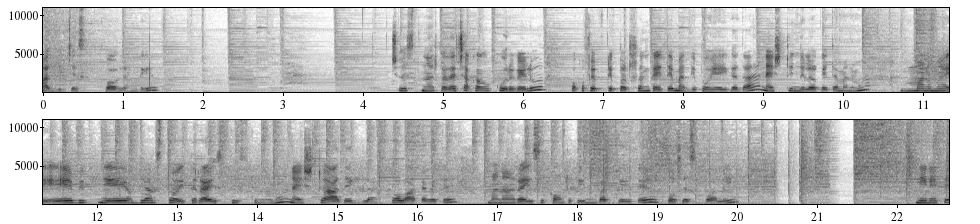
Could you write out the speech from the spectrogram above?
మగ్గిచ్చేసుకోవాలండి. చూస్తున్నారు కదా చక్కగా కూరగాయలు ఒక ఫిఫ్టీ పర్సెంట్ అయితే మగ్గిపోయాయి కదా. నెక్స్ట్ ఇందులోకి అయితే మనము మనము ఏ ఏ గ్లాస్తో అయితే రైస్ తీసుకున్నామో నెక్స్ట్ అదే గ్లాస్తో వాటర్ అయితే మన రైస్ క్వాంటిటీని బట్టి అయితే పోసేసుకోవాలి. నేనైతే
